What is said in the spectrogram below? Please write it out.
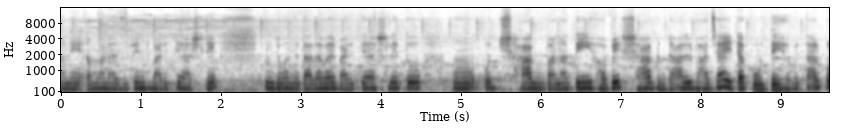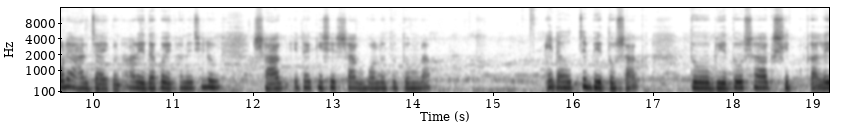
মানে আমার হাজব্যান্ড বাড়িতে আসলে তোমাদের দাদাভাই বাড়িতে আসলে তো ও শাক বানাতেই হবে। শাক ডাল ভাজা এটা করতেই হবে। তারপরে আর যাই কোন আর এ দেখো এখানে ছিল শাক। এটা কিসের শাক বলো তো তোমরা? এটা হচ্ছে বেতো শাক। তো বেতো শাক শীতকালে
